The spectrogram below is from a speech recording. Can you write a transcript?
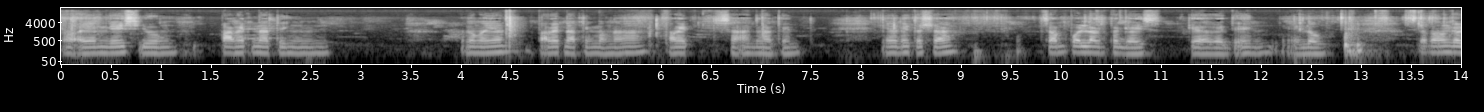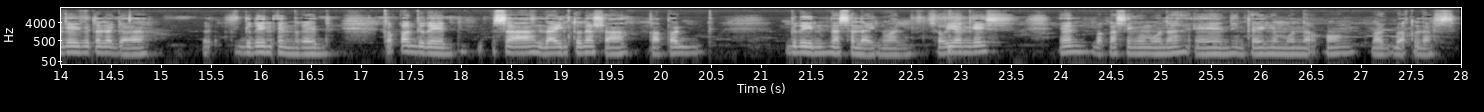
Oh, ayan guys, yung pangit nating ano ngayon, pangit nating mga pangit sa ano natin. Yan, ito siya. Sample lang to guys. Kaya red and yellow. Saka ang gagawin ko talaga, green and red. Kapag red, sa line 2 na siya. Kapag green, nasa line 1. So, yan guys. Yan, baklasin ko muna and hintayin nyo muna akong magbaklas.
